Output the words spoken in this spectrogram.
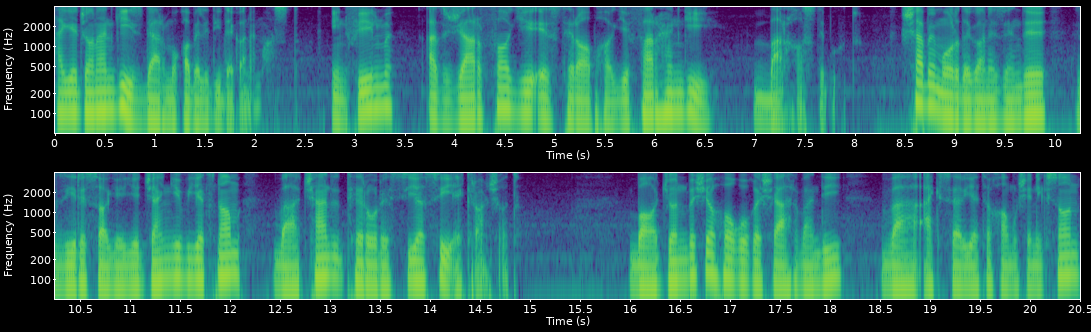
هیجان انگیز در مقابل دیدگان ماست این فیلم از جرفای استرابهای فرهنگی برخواسته بود شب مردگان زنده زیر سایه جنگ ویتنام و چند ترور سیاسی اکران شد با جنبش حقوق شهروندی و اکثریت خاموش نیکسون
